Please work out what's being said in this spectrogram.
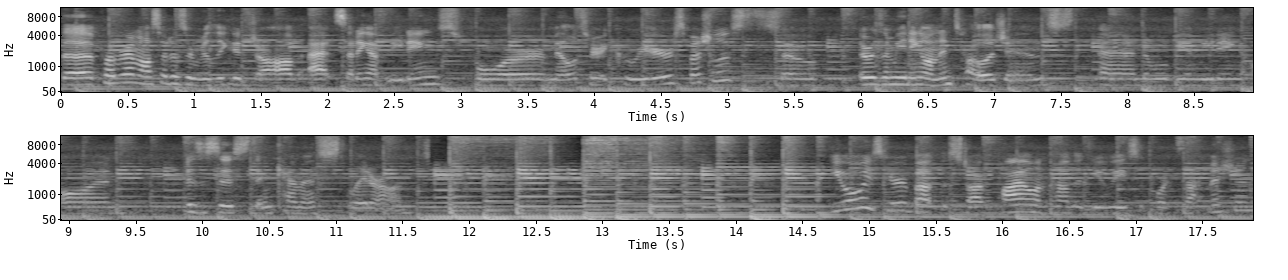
The program also does a really good job at setting up meetings for military career specialists. So there was a meeting on intelligence, and there will be a meeting on physicists and chemists later on. You always hear about the stockpile and how the DOE supports that mission,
